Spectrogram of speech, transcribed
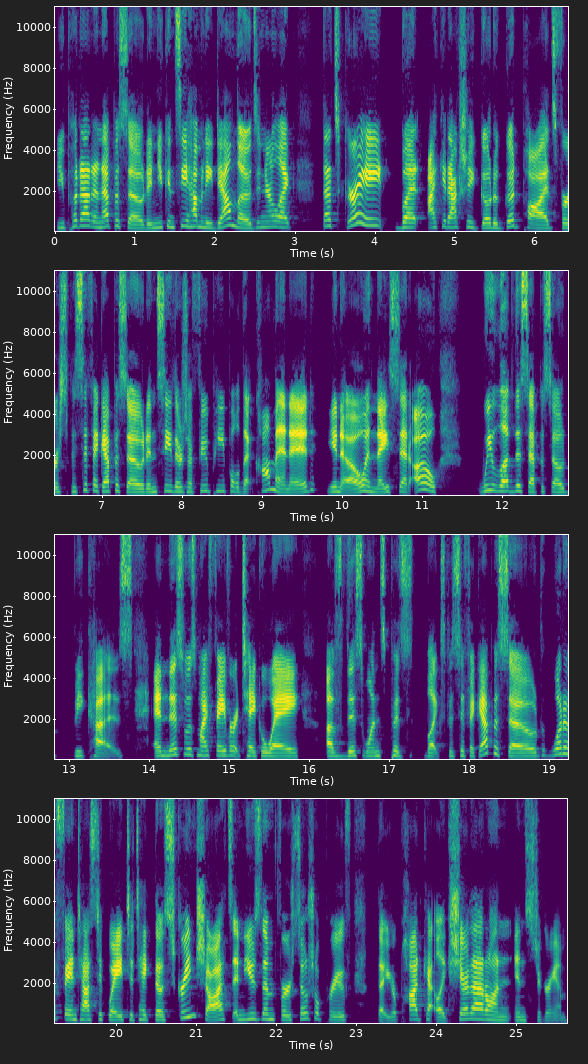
you put out an episode and you can see how many downloads and you're like, that's great, but I could actually go to Goodpods for a specific episode and see there's a few people that commented, you know, and they said, "Oh, we love this episode because." And this was my favorite takeaway of this one spe- like specific episode what a fantastic way to take those screenshots and use them for social proof that your podcast like share that on instagram.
